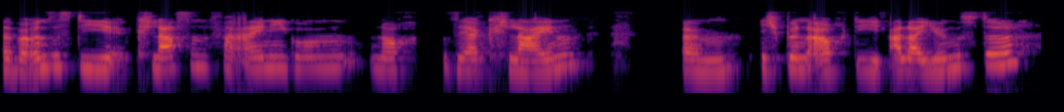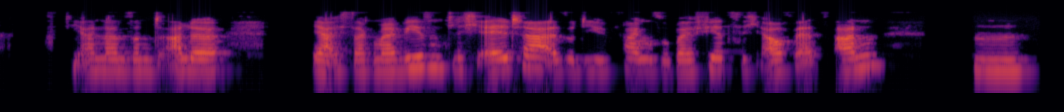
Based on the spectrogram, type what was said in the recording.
Also bei uns ist die Klassenvereinigung noch sehr klein. Ähm, ich bin auch die allerjüngste. Die anderen sind alle ja, ich sag mal, wesentlich älter. Also die fangen so bei 40 aufwärts an. Hm.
